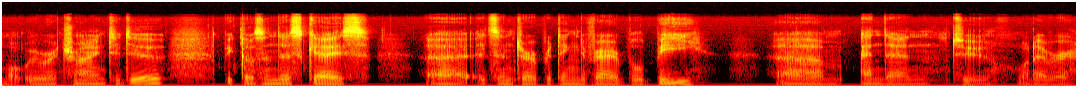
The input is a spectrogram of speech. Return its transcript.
what we were trying to do because in this case uh, it's interpreting the variable b um, and then to whatever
